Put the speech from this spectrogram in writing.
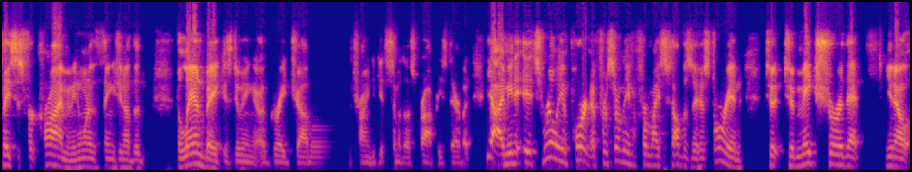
places for crime. I mean, one of the things, you know, the, the land bank is doing a great job of trying to get some of those properties there. But yeah, I mean, it's really important for certainly for myself as a historian to, to make sure that, you know,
